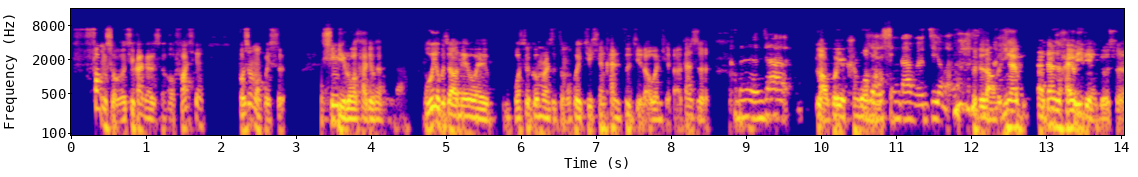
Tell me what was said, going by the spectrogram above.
放手的去干的时候，发现不是那么回事。心理落差就会很大，我也不知道那位博士哥们儿是怎么会去先看自己的问题的，但是可能人家老婆也看过，也心甘情愿了，不知道，应该哎，但是还有一点就是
